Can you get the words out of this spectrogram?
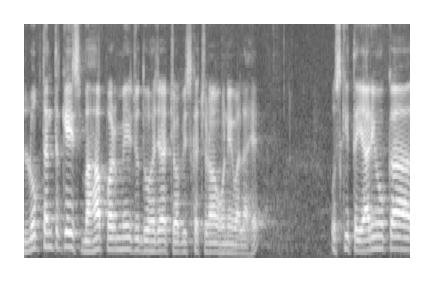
लोकतंत्र के इस महापर्व में जो 2024 का चुनाव होने वाला है, उसकी तैयारियों का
